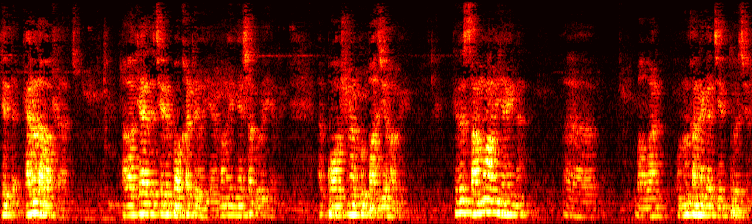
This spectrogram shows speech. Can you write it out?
যে কেন দাবা খেলাচ্ছ? দাবা খেলাতে ছেড়ে বখাটে হয়ে যাবে মানে নেশা ধরে যাবে, আর পড়াশোনা খুব বাজে হবে। কিন্তু সামও আমি জানি না বাবার কোনো কানে জেদ ধরেছিল,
